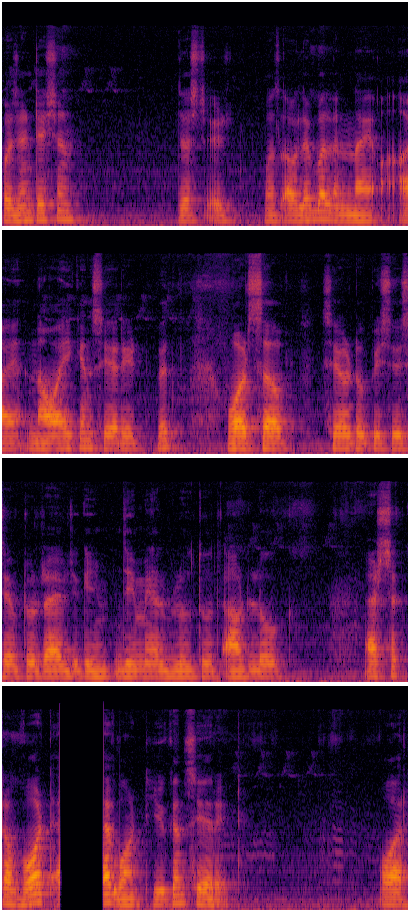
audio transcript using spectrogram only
presentation just it was available and I now I can share it with WhatsApp share to P C share to drive Gmail Bluetooth Outlook etcetera whatever want you can share it or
